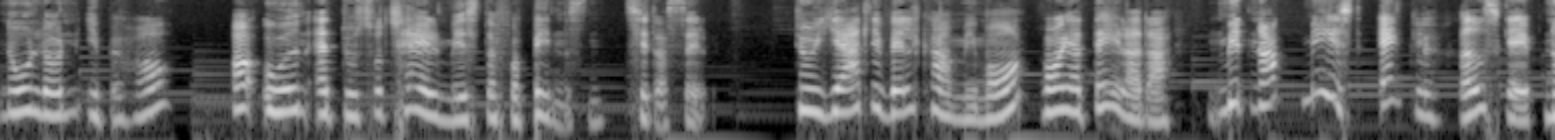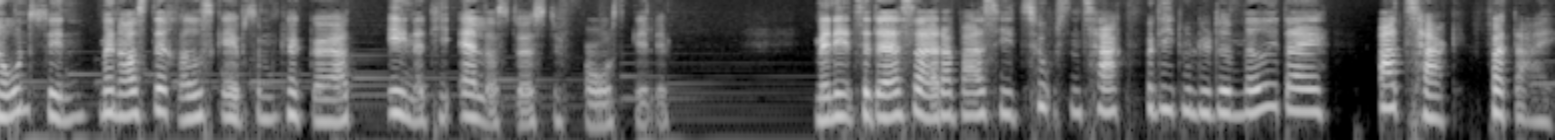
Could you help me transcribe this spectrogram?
nogenlunde i behov, og uden at du totalt mister forbindelsen til dig selv. Du er hjertelig velkommen i morgen, hvor jeg deler dig mit nok mest enkle redskab nogensinde, men også det redskab, som kan gøre en af de allerstørste forskelle. Men indtil da, så er der bare at sige tusind tak, fordi du lyttede med i dag, og tak for dig.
